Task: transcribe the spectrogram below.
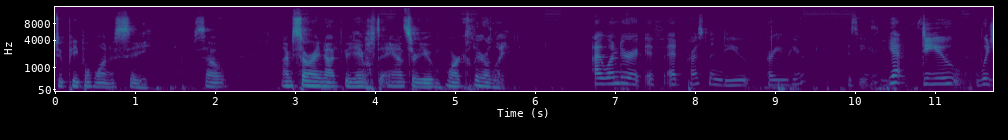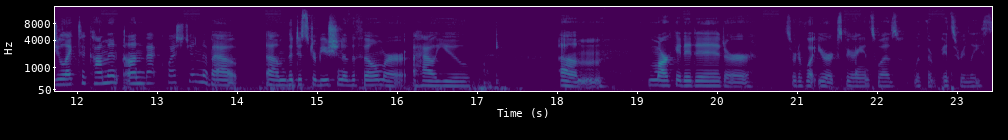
do people want to see. So, I'm sorry not to be able to answer you more clearly. I wonder if Ed Pressman, do you are you here? Is he here? Yeah. Do you would you like to comment on that question about um, the distribution of the film or how you um, marketed it or sort of what your experience was with the, its release?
